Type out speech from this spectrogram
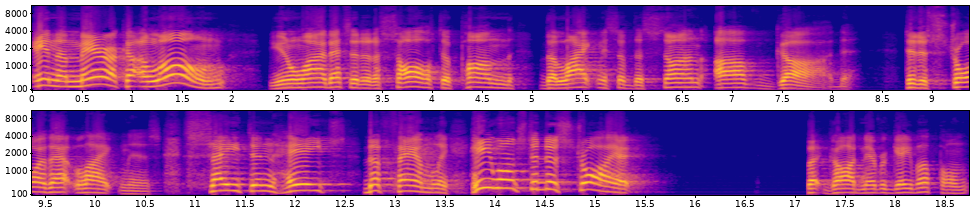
in America alone. You know why? That's an assault upon the likeness of the Son of God to destroy that likeness. Satan hates the family, he wants to destroy it. But God never gave up on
